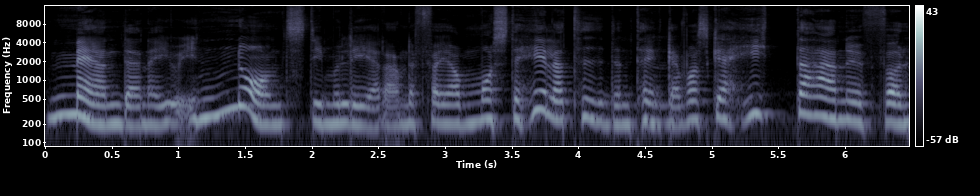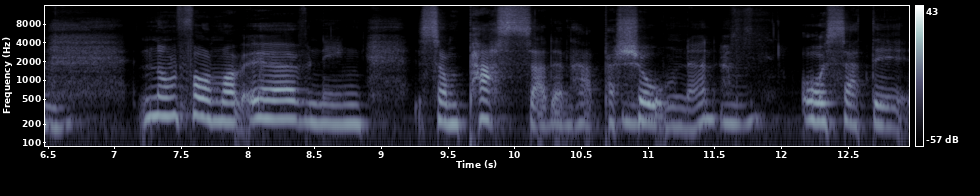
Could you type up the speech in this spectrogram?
Mm. Men den är ju enormt stimulerande för jag måste hela tiden tänka, mm. vad ska jag hitta här nu för mm. någon form av övning som passar den här personen. Mm. mm. Och så att det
